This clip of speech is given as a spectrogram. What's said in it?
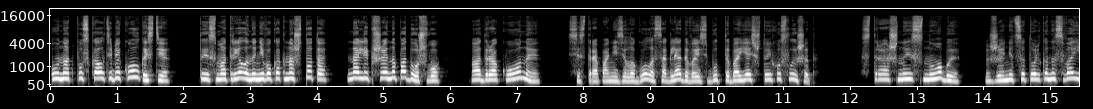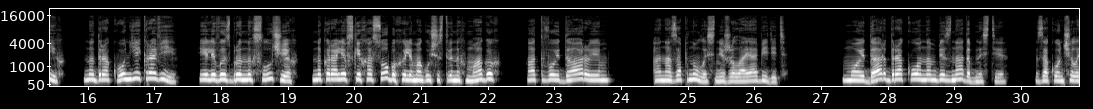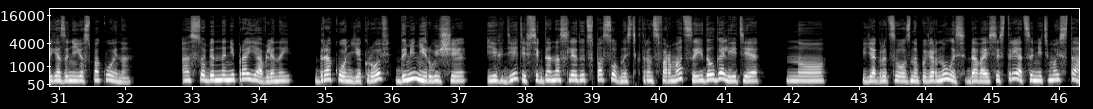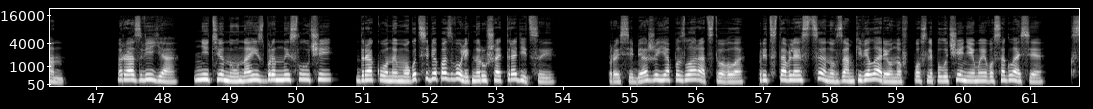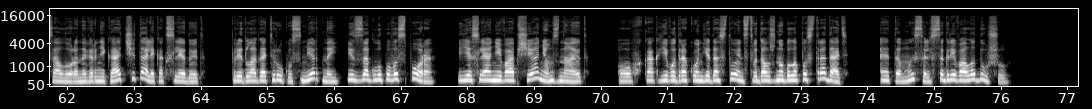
Он отпускал тебе колкости. Ты смотрела на него как на что-то, налипшее на подошву. А драконы...» Сестра понизила голос, оглядываясь, будто боясь, что их услышат. «Страшные снобы. Женятся только на своих, на драконьей крови. Или в избранных случаях на королевских особах или могущественных магах. А твой дар им...» Она запнулась, не желая обидеть. «Мой дар драконам без надобности. Закончила я за нее спокойно. Особенно непроявленной. Драконья кровь доминирующая. Их дети всегда наследуют способность к трансформации и долголетие. Но... Я грациозно повернулась, давая сестре оценить мой стан. Разве я не тяну на избранный случай? Драконы могут себе позволить нарушать традиции. Про себя же я позлорадствовала представляя сцену в замке Виларионов после получения моего согласия. Ксалора наверняка отчитали как следует. Предлагать руку смертной из-за глупого спора, если они вообще о нем знают. Ох, как его драконье достоинство должно было пострадать. Эта мысль согревала душу.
